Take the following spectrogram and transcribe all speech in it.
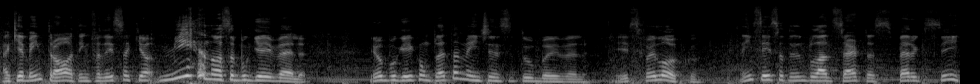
Aqui é bem troll. Tem que fazer isso aqui, ó. Minha nossa, buguei, velho. Eu buguei completamente nesse tubo aí, velho. Esse foi louco. Nem sei se eu tô indo pro lado certo, espero que sim.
